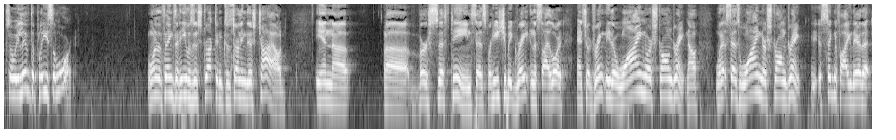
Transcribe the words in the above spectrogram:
So we live to please the Lord. One of the things that he was instructed concerning this child in uh, uh, verse 15 says, For he shall be great in the sight of the Lord, and shall drink neither wine nor strong drink. Now, when it says wine nor strong drink, it's signifying there that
